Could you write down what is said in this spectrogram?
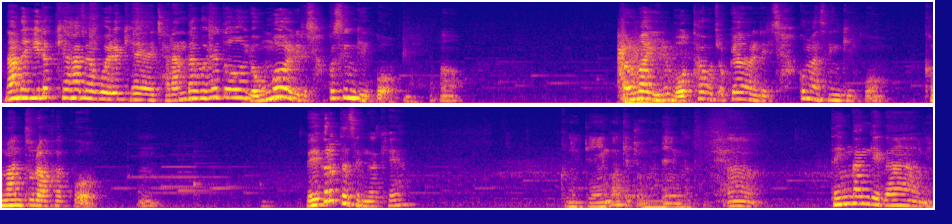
나는 이렇게 하자고 이렇게 잘한다고 해도 욕먹을 일이 자꾸 생기고 어. 얼마 일 못하고 쫓겨날 일이 자꾸만 생기고 그만두라 하고 음. 왜 그렇다 생각해요? 그냥 대인관계 좀 안 되는 것 같은데. 어. 대인관계가 네.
